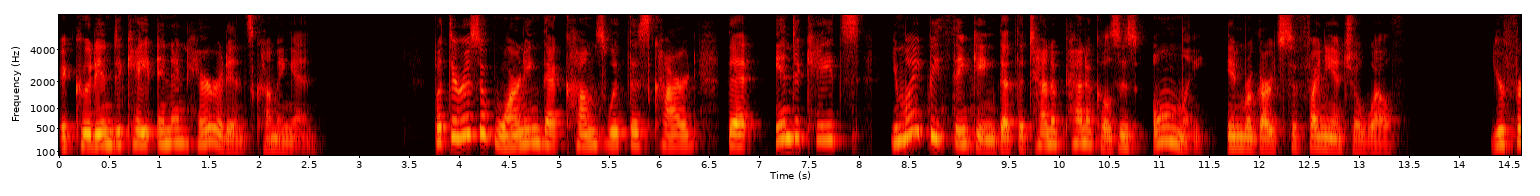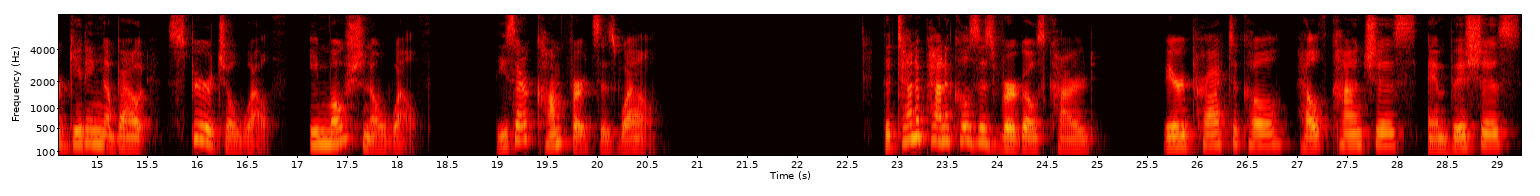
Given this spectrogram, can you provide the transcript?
It could indicate an inheritance coming in. But there is a warning that comes with this card that indicates you might be thinking that the Ten of Pentacles is only in regards to financial wealth. You're forgetting about spiritual wealth, emotional wealth, these are comforts as well. The Ten of Pentacles is Virgo's card. Very practical, health conscious, ambitious,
